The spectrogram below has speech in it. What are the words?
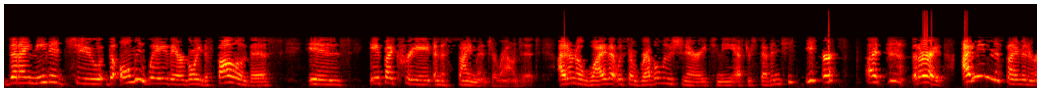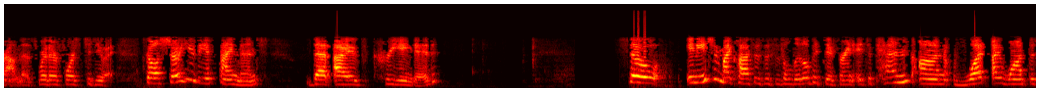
that I needed to, the only way they are going to follow this is if I create an assignment around it. I don't know why that was so revolutionary to me after 17 years, but, but all right, I need an assignment around this where they're forced to do it. So I'll show you the assignment that I've created. So in each of my classes, this is a little bit different. It depends on what I want the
